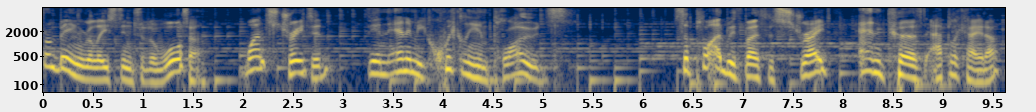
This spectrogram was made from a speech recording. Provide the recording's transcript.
from being released into the water. Once treated, the anemone quickly implodes. Supplied with both a straight and curved applicator,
